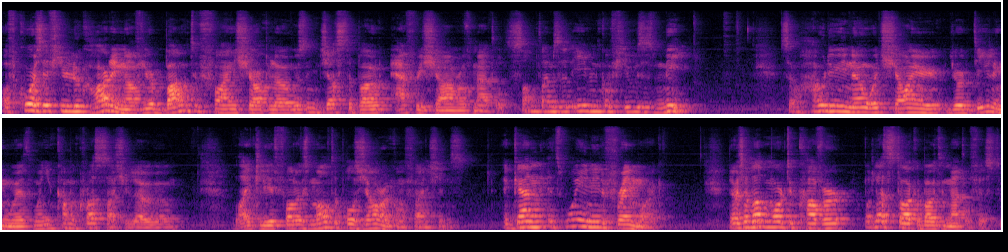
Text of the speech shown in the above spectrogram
Of course, if you look hard enough, you're bound to find sharp logos in just about every genre of metal. Sometimes it even confuses me. So how do you know which genre you're dealing with when you come across such a logo? Likely it follows multiple genre conventions. Again, it's why you need a framework. There's a lot more to cover, but let's talk about the Metal Fist.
